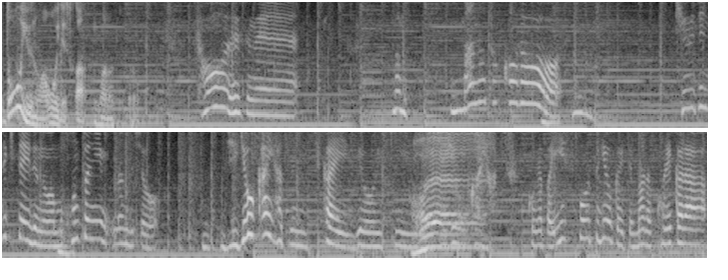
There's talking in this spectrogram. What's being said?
どういうのが多いですか？今のところ。そうですね、まあ、今のところ求人で来ているのはもう本当に何でしょう。事業開発に近い領域事業開発こうやっぱ e スポーツ業界ってまだこれから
